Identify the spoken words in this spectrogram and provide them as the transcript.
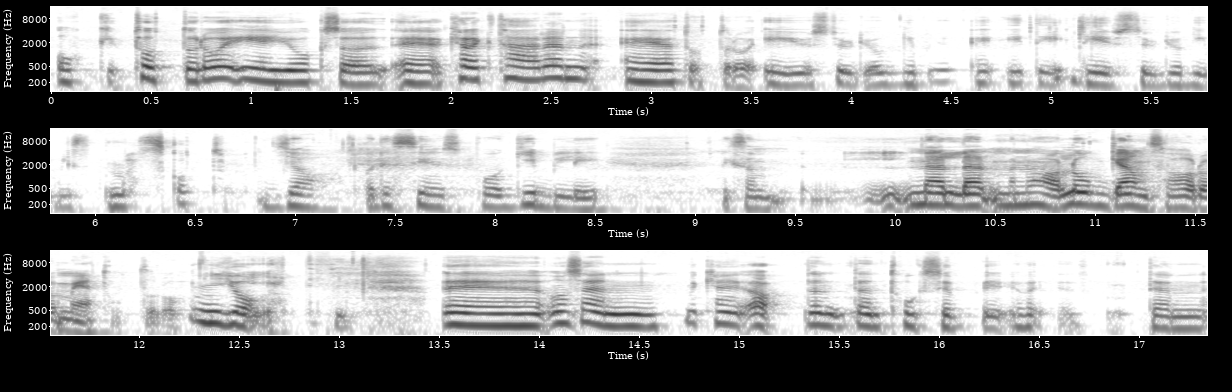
Och Totoro är ju också, eh, karaktären eh, Totoro är ju Studio Ghibli, eh, det, är Studio Ghiblis maskot. Ja, och det syns på Ghibli. Liksom, när man har loggan så har de med Totoro. Ja. Jättefint. Eh, och sen, kan, ja, den, den tog sig, den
